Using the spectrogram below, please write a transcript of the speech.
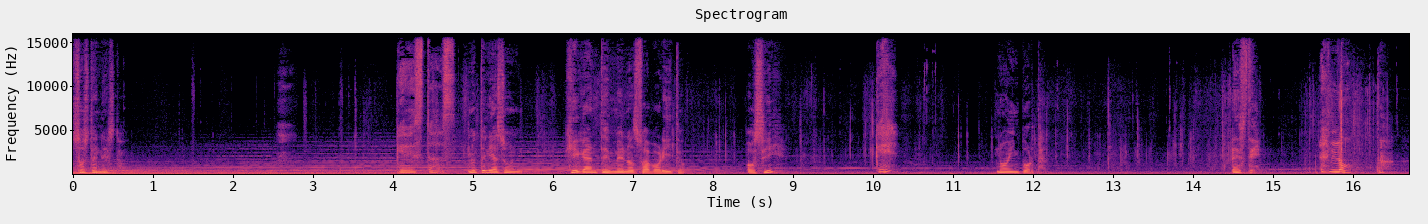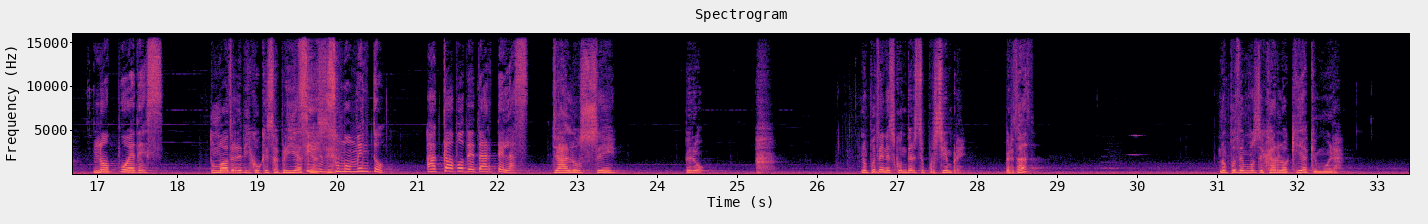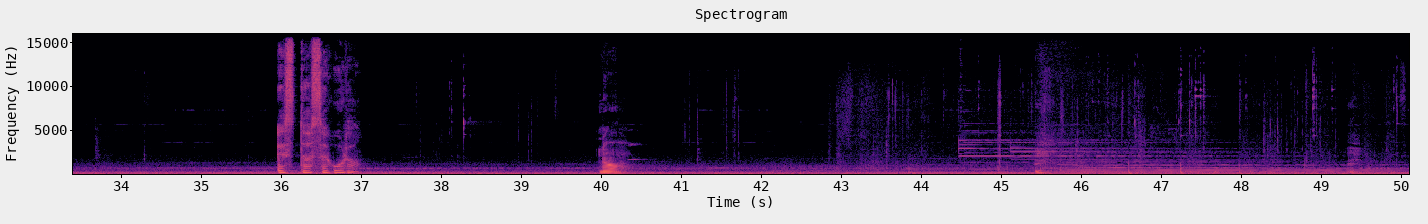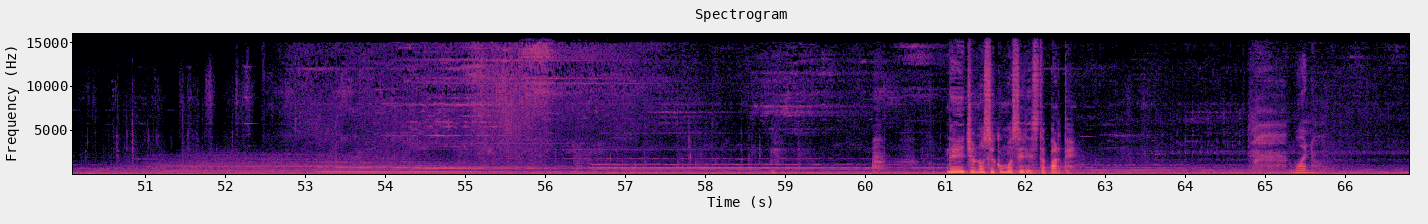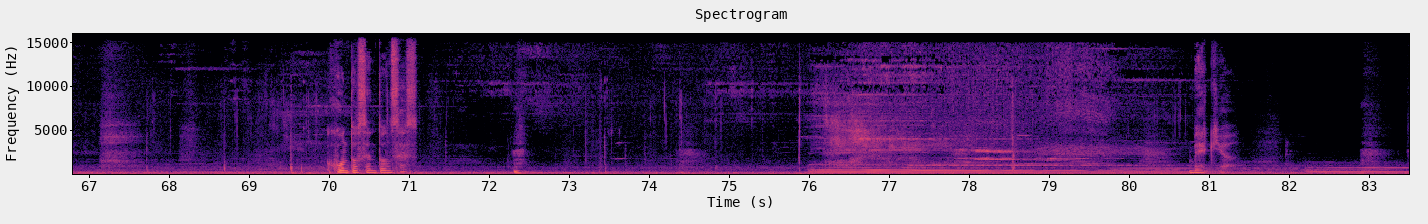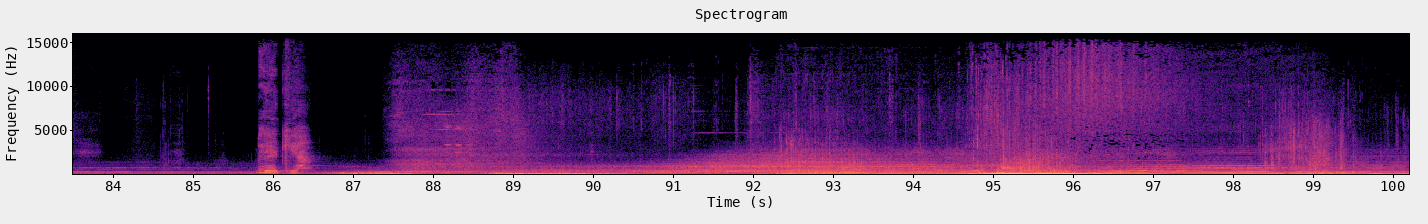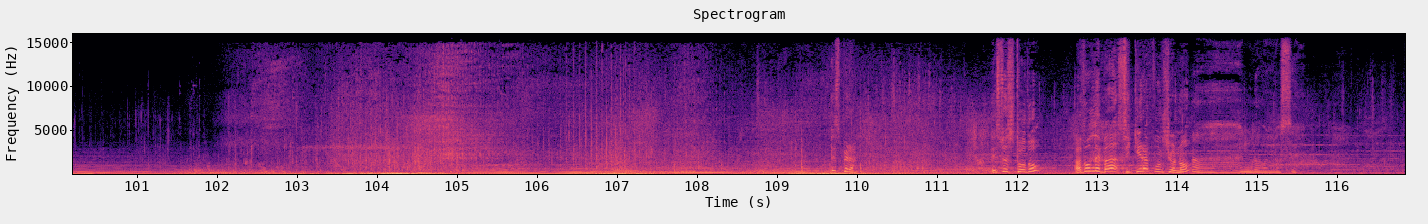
Sostén esto. ¿Qué estás? ¿No tenías un gigante menos favorito? ¿O sí? ¿Qué? No importa. Este. No. No puedes. Tu madre dijo que sabría Sí, qué en hacer. su momento. Acabo de dártelas. Ya lo sé. Pero... No pueden esconderse por siempre, ¿verdad? No podemos dejarlo aquí a que muera. ¿Estás seguro? No. De hecho, no sé cómo hacer esta parte. Bueno. ¿Juntos entonces? Vecchia. Ve- Vecchia. Espera. ¿Eso es todo? ¿A dónde va? ¿Siquiera funcionó? Ah, no lo sé.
